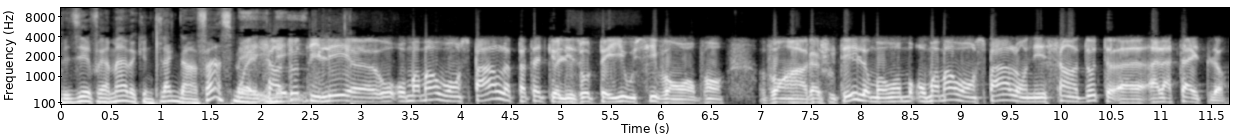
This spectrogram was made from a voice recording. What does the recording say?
veut dire, vraiment avec une claque d'en face. Mais, sans doute, il est, euh, au, moment où on se parle, peut-être que les autres pays aussi vont, vont, vont en rajouter. Là, au, au, moment où on se parle, on est sans doute à la tête, là.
